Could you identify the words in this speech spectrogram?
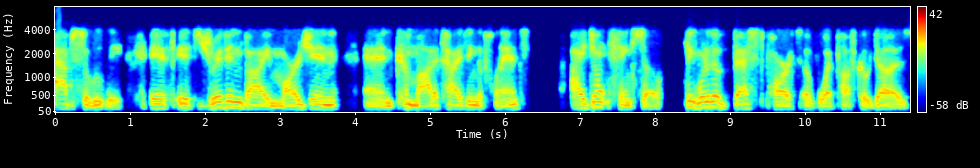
absolutely. If it's driven by margin and commoditizing the plant, I don't think so. I think one of the best parts of what Puffco does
